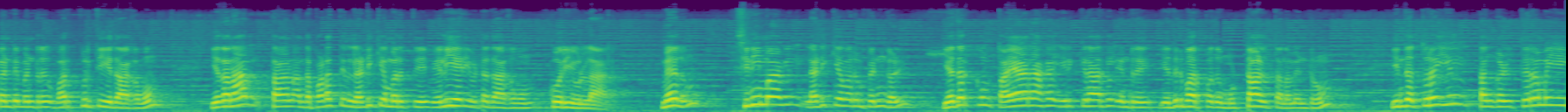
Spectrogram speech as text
வேண்டும் என்று வற்புறுத்தியதாகவும் இதனால் தான் அந்த படத்தில் நடிக்க மறுத்து வெளியேறிவிட்டதாகவும் கூறியுள்ளார். மேலும் சினிமாவில் நடிக்க வரும் பெண்கள் எதற்கும் தயாராக இருக்கிறார்கள் என்று எதிர்பார்ப்பது முட்டாள்தனம் என்றும் இந்த துறையில் தங்கள் திறமையை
